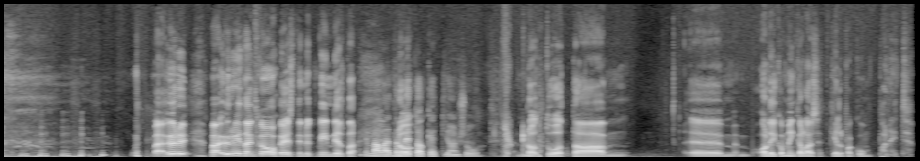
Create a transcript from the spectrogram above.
mä, yri, mä yritän kauheasti nyt Minniltä. Ja mä laitan no, no, vetoketjun suun. No tuota, ö, oliko minkälaiset kilpakumppanit?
